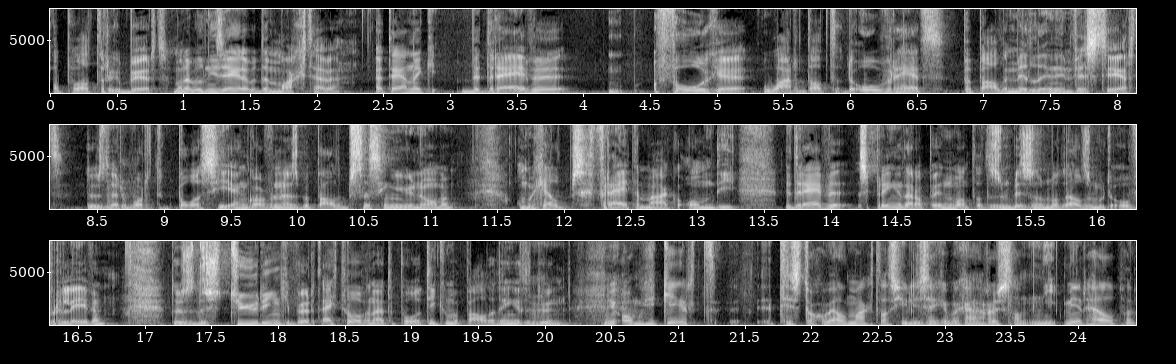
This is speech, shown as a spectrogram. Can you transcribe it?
op wat er gebeurt. Maar dat wil niet zeggen dat we de macht hebben. Uiteindelijk, bedrijven volgen waar dat de overheid bepaalde middelen in investeert. Dus er wordt policy en governance bepaalde beslissingen genomen om geld vrij te maken om die bedrijven springen daarop in, want dat is een businessmodel, ze moeten overleven. Dus de sturing gebeurt echt wel vanuit de politiek om bepaalde dingen te doen. Nu omgekeerd, het is toch wel macht als jullie zeggen we gaan Rusland niet meer helpen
